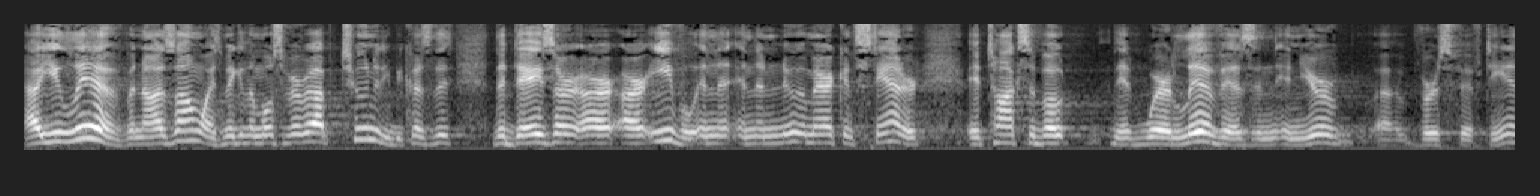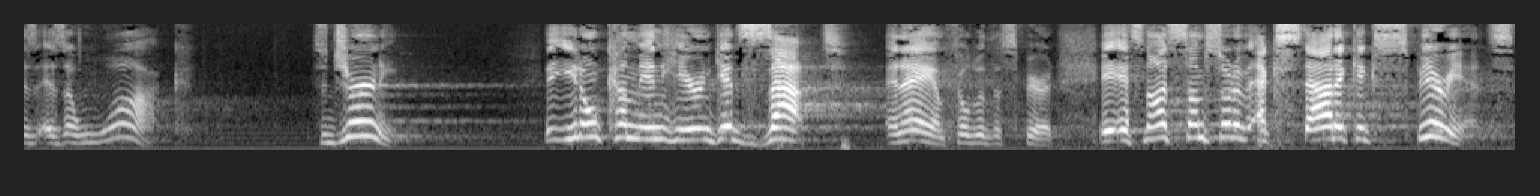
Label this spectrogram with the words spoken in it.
how you live, but not as making the most of every opportunity because the, the days are, are, are, evil. In the, in the New American Standard, it talks about where live is in, in your uh, verse 15 is, is a walk, it's a journey. That you don't come in here and get zapped and hey, I'm filled with the Spirit. It's not some sort of ecstatic experience.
